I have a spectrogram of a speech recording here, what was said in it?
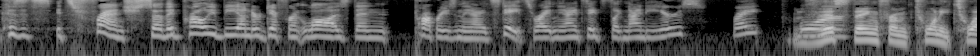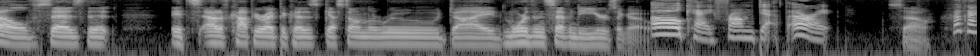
because it's it's French, so they'd probably be under different laws than properties in the United States, right? In the United States, it's like 90 years, right? Or- This thing from 2012 says that it's out of copyright because Gaston Leroux died more than 70 years ago. Okay, from death. All right. So, Okay.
